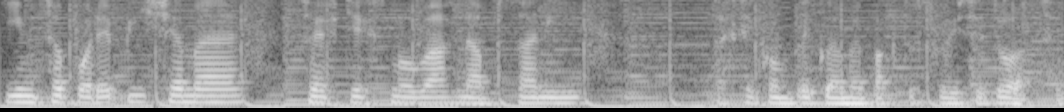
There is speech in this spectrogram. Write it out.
tím, co podepíšeme, co je v těch smlouvách napsané, tak si komplikujeme pak tu svoji situaci.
